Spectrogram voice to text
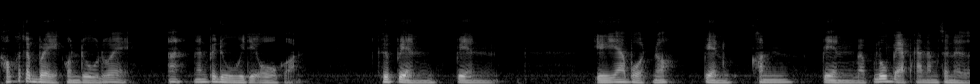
เขาก็จะเบรกคนดูด้วยอะงั้นไปดูวิดีโอก่อน คือเปลี่ยนเปลี่ยนอิริยาบถเนาะเปลี่ยนคอนเปลี่ยนแบบรูปแบบการนำเสนอ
